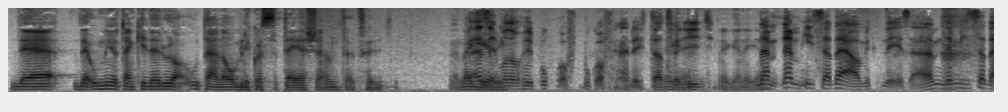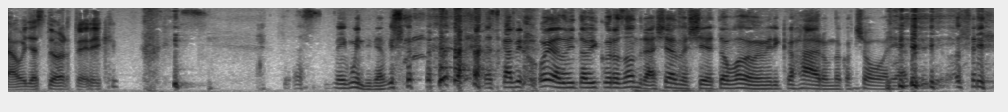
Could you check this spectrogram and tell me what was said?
de, de miután kiderül, utána omlik össze teljesen, tehát hogy megéri. ezért mondom, hogy book of, book of Henry, tehát Igen, hogy így igen, igen. Nem, nem hiszed el, amit nézel, nem, nem hiszed el, hogy ez történik. Ezt még mindig nem hiszem. Ez kb. olyan, mint amikor az András elmesélte a Valami Amerika 3-nak a csavarját.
